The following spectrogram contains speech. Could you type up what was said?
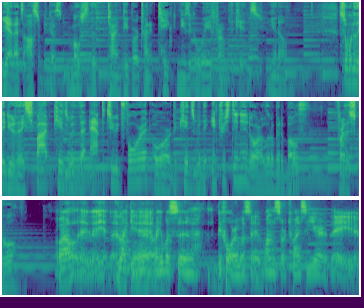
Yeah, that's awesome because most of the time people are trying to take music away from the kids, you know. So what do they do? Do they spot kids with the aptitude for it or the kids with the interest in it or a little bit of both for the school? Well, uh, like uh, like it was uh, before, it was uh, once or twice a year. They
